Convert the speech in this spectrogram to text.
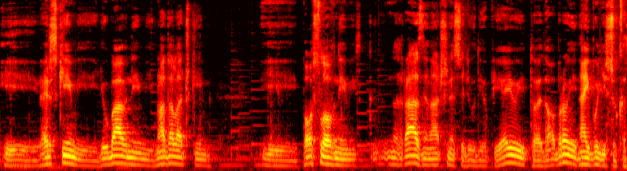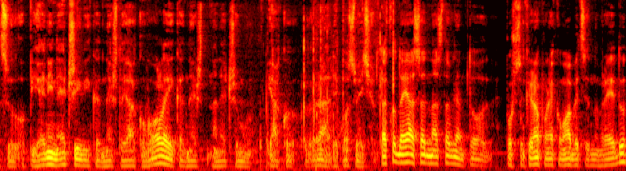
i verskim i ljubavnim i mladalačkim i poslovnim, i na razne načine se ljudi opijaju i to je dobro i najbolji su kad su opijeni nečim i kad nešto jako vole i kad nešto na nečemu jako rade posvećeno. Tako da ja sad nastavljam to, pošto sam krenuo po nekom abecednom redu,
